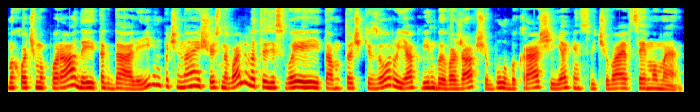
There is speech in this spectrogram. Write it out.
ми хочемо поради і так далі. І він починає щось навалювати зі своєї там точки зору, як він би вважав, що було би краще, як він відчуває в цей момент.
